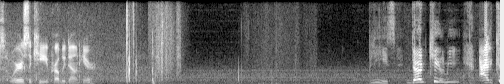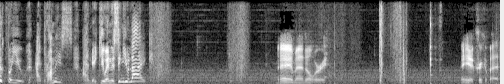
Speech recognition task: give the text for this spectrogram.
So where's the key? Probably down here. Please, don't kill me. I'll cook for you. I promise. I'll make you anything you like. Hey man, don't worry. Hey, a cricket bat.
